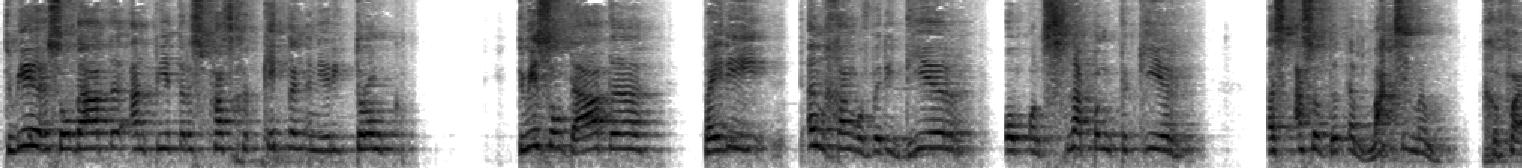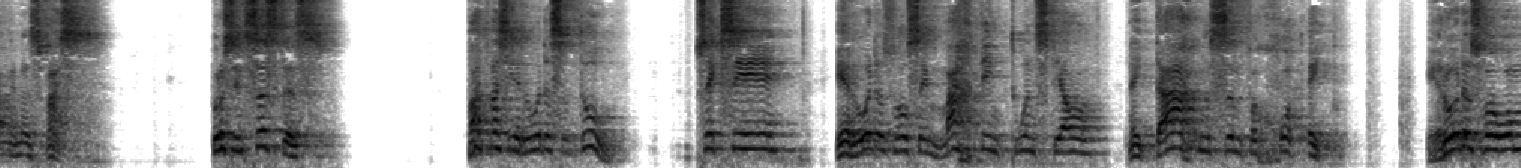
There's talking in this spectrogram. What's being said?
Twee soldate aan Petrus vasgeketting in hierdie tronk. Twee soldate by die ingang of by die deur om ontsnapping te keer is asof dit 'n maksimum gevangenis was. Broers en susters, wat was Herodes se doel? So ek sê Herodes wil sy mag ten toon stel, hy daag in sin vir God uit. Herodes wou hom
